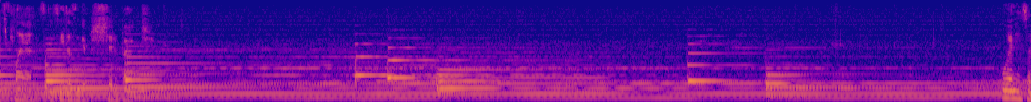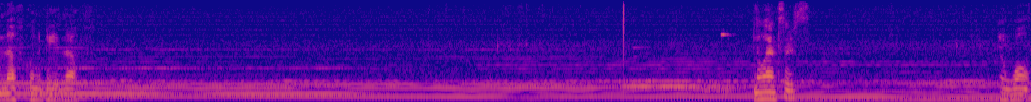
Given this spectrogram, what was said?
his plans because he doesn't give a shit about you. When is enough going to be enough? Answers? And won't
